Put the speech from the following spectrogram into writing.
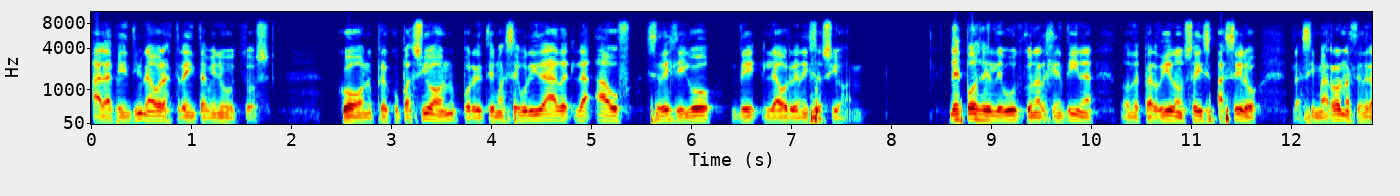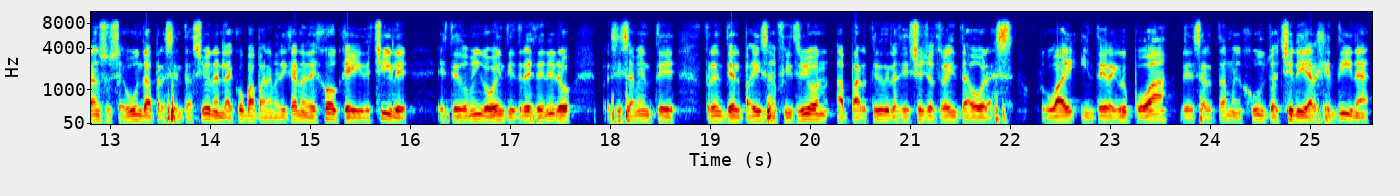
a las 21 horas 30 minutos. Con preocupación por el tema seguridad, la AUF se desligó de la organización. Después del debut con Argentina, donde perdieron 6 a 0, las cimarronas tendrán su segunda presentación en la Copa Panamericana de Hockey de Chile este domingo 23 de enero, precisamente frente al país anfitrión a partir de las 18.30 horas. Uruguay integra el grupo A del certamen junto a Chile y Argentina,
